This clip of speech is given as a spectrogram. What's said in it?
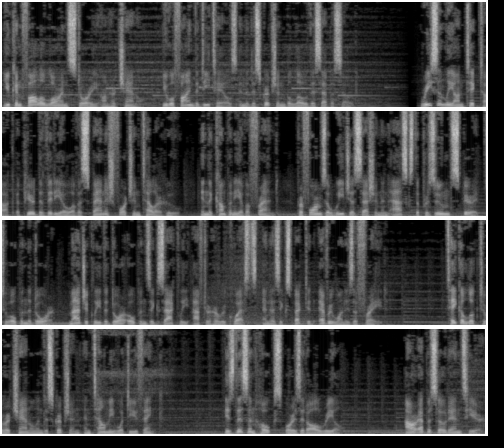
You can follow Lauren's story on her channel. You will find the details in the description below this episode. Recently on TikTok appeared the video of a Spanish fortune teller who, in the company of a friend, performs a Ouija session and asks the presumed spirit to open the door. Magically the door opens exactly after her requests and as expected everyone is afraid. Take a look to her channel in description and tell me what do you think. Is this an hoax or is it all real? Our episode ends here,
